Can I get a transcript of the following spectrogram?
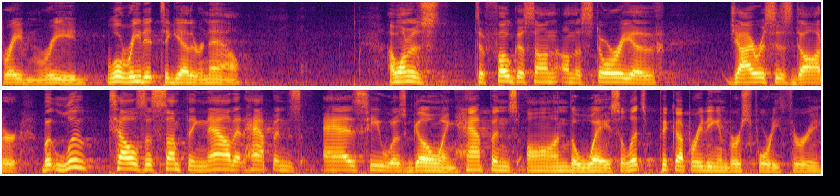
Braden read. We'll read it together now. I wanted us to focus on, on the story of Jairus' daughter, but Luke tells us something now that happens as he was going, happens on the way. So let's pick up reading in verse 43.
